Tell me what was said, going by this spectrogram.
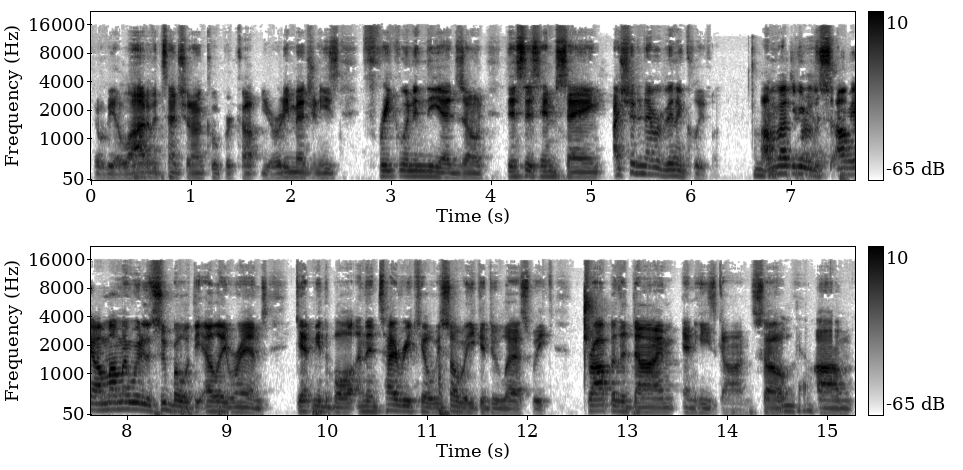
There will be a lot of attention on Cooper Kupp. You already mentioned he's frequent in the end zone. This is him saying, I should have never been in Cleveland. I'm about to go to the. I mean, I'm on my way to the Super Bowl with the LA Rams. Get me the ball, and then Tyreek Hill. We saw what he could do last week. Drop of the dime, and he's gone. So, um,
